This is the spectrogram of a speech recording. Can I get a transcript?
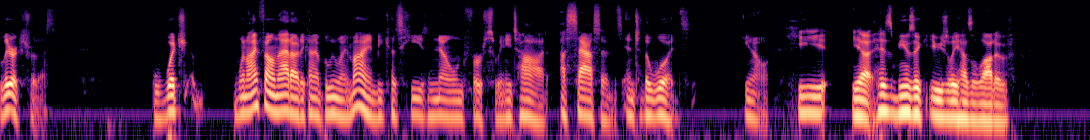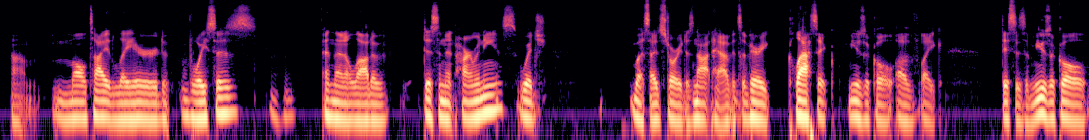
lyrics for this. Which, when I found that out, it kind of blew my mind because he's known for Sweeney Todd, Assassins, Into the Woods. You know, He, yeah, his music usually has a lot of um, multi-layered voices, and then a lot of dissonant harmonies, which West Side Story does not have. It's a very classic musical of like, this is a musical.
